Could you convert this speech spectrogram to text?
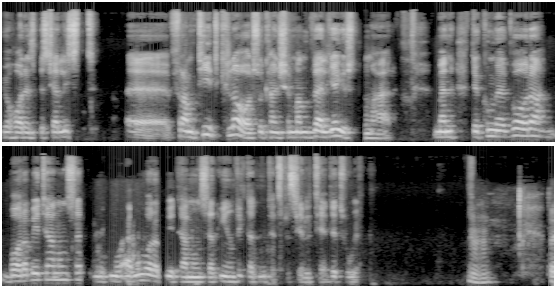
jag har en specialist eh, framtid klar så kanske man väljer just de här. Men det kommer vara bara BT-annonser, det kommer även vara BT-annonser inriktat mot ett det tror jag. Mhm. To,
